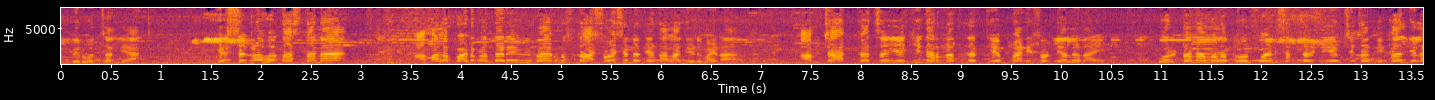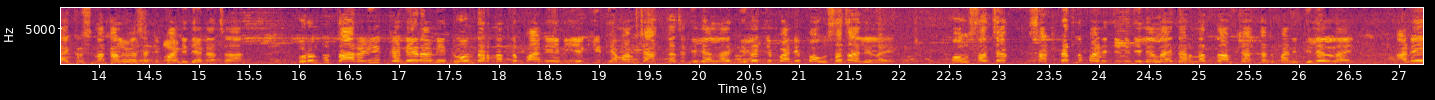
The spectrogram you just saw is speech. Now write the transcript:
गंभीर होत चालली हे सगळं होत असताना आम्हाला पाटबंधारे विभाग नुसतं आश्वासनं देत आला दीड महिना. आमच्या हक्काचं एकही धरणातलं थेंब पाणी सोडलेलं नाही. कोर्टानं आम्हाला दोन पॉईंट सत्तर टीएमसीचा निकाल दिलाय कृष्णा कालव्यासाठी पाणी देण्याचा. परंतु तारळी कनेर आणि धोम धरणातलं पाणी यांनी एकही थेंब आमच्या हक्काचं दिलेलं नाही. दिलं ते पाणी पावसाचं आलेलं आहे. पावसाच्या साठव्यातलं पाणी तिने दिलेलं आहे. धरणातलं आमच्या हक्काचं पाणी दिलेलं नाही. आणि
